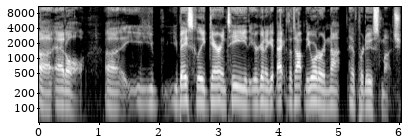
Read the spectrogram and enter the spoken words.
uh, at all. Uh, you you basically guarantee that you're going to get back to the top of the order and not have produced much.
